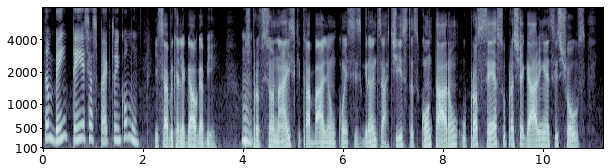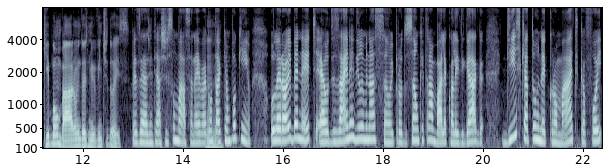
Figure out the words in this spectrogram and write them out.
também têm esse aspecto em comum. E sabe o que é legal, Gabi? Os profissionais que trabalham com esses grandes artistas contaram o processo para chegarem a esses shows que bombaram em 2022. Pois é, a gente acha isso massa, né? E vai contar uhum. aqui um pouquinho. O Leroy Bennett é o designer de iluminação e produção que trabalha com a Lady Gaga. Diz que a turnê cromática foi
